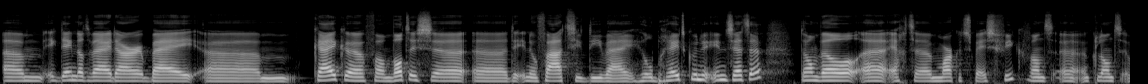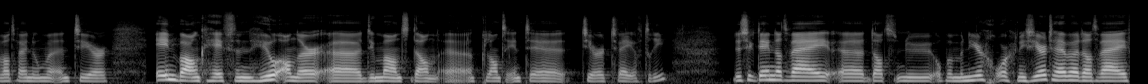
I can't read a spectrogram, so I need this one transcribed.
Um, ik denk dat wij daarbij um, kijken van wat is uh, uh, de innovatie die wij heel breed kunnen inzetten, dan wel echt market specifiek. Want een klant, wat wij noemen een tier 1 bank, heeft een heel ander demand dan een klant in tier 2 of 3. Dus ik denk dat wij dat nu op een manier georganiseerd hebben dat wij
